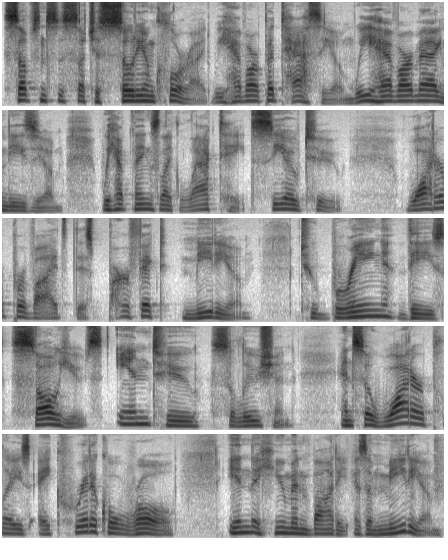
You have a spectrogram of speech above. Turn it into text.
substances such as sodium chloride, we have our potassium, we have our magnesium, we have things like lactate, CO2 water provides this perfect medium to bring these solutes into solution. And so, water plays a critical role in the human body as a medium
